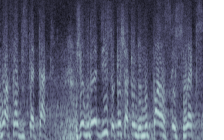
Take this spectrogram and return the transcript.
ou à faire du spectacle. Je voudrais dire ce que chacun de nous pense et souhaite.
